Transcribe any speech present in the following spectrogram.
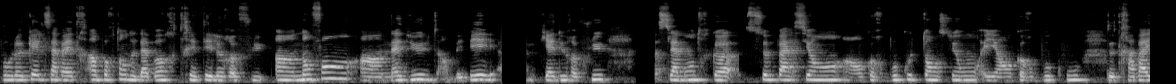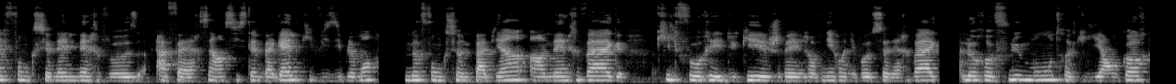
pour lesquelles ça va être important de d'abord traiter le reflux. Un enfant, un adulte, un bébé qui a du reflux, cela montre que ce patient a encore beaucoup de tension et a encore beaucoup de travail fonctionnel nerveux à faire. C'est un système vagal qui visiblement ne fonctionne pas bien, un nerf vague qu'il faut rééduquer. Je vais revenir au niveau de ce nerf vague le reflux montre qu'il y a encore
